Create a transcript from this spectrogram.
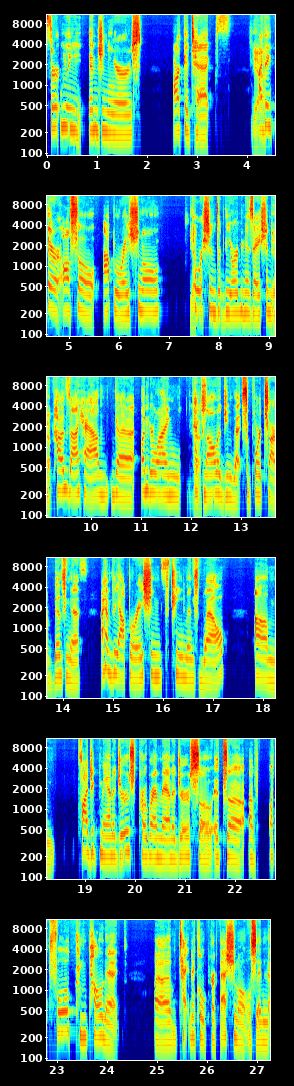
certainly engineers, architects. Yeah. I think there are also operational yep. portions of the organization yep. because I have the underlying technology yes. that supports our business. I have the operations team as well. Um, project managers, program managers. So it's a, a, a full component of technical professionals and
